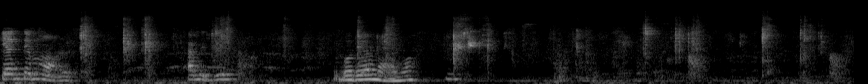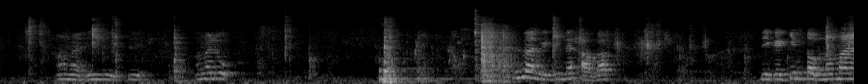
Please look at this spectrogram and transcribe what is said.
แกงเต็มหม้อเลยทำให้กินบ่เรียกหมอบ่เอามาอีกสิเอามาดูเพื่อนก็กินได้ข่าวกับนี่ก็กินต้มหน้ำไม้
